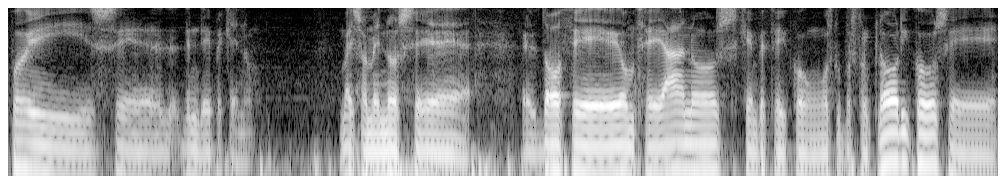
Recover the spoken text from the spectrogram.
Pois, eh, dende pequeno, Mais ou menos eh, 12, 11 anos que empecé con os grupos folclóricos e eh,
